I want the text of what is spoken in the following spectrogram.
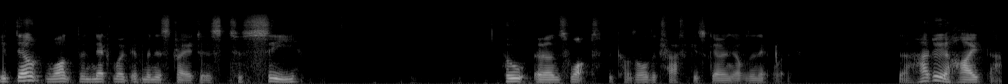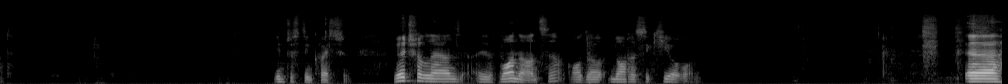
You don't want the network administrators to see who earns what because all the traffic is going over the network. So how do you hide that? Interesting question. Virtual LANs is one answer, although not a secure one uh,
